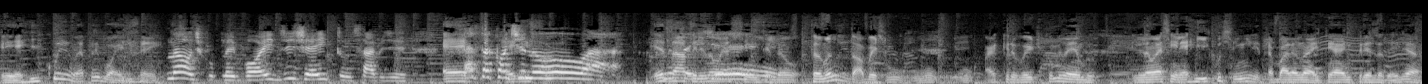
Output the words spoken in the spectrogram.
Ele é rico e não é playboy, é diferente. Não, tipo, playboy de jeito, sabe? De. É, Essa é continua! Exato, ele não é assim, entendeu? Pelo menos talvez o, o, o Arqueiro Verde que eu me lembro. Ele não é assim, ele é rico sim, ele trabalha na. Ele tem a empresa dele, a,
